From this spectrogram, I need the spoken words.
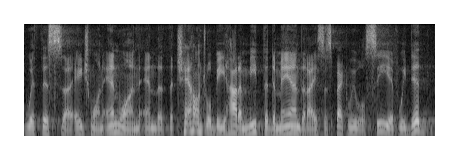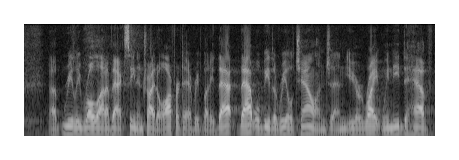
with this uh, H1N1, and that the challenge will be how to meet the demand that I suspect we will see if we did uh, really roll out a vaccine and try to offer to everybody. That, that will be the real challenge, and you're right, we need to have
